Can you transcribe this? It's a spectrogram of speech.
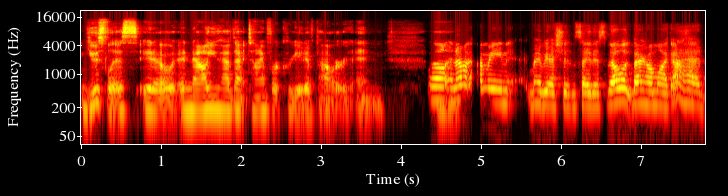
useless, you know, and now you have that time for creative power. And, well, um, and I, I mean, maybe I shouldn't say this, but I look back, I'm like, I had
